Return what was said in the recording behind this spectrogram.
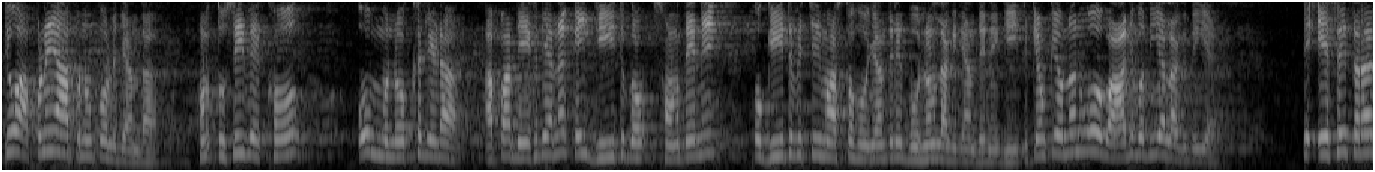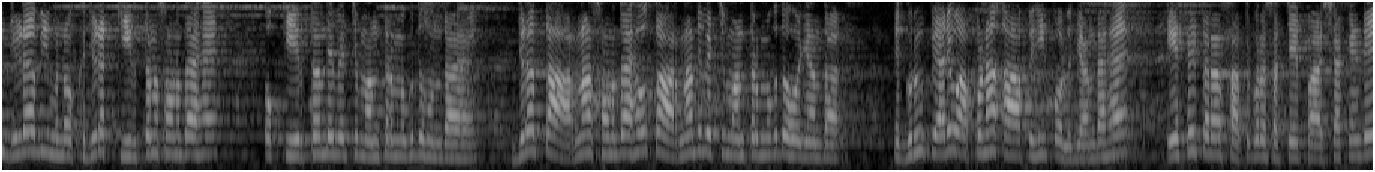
ਤੇ ਉਹ ਆਪਣੇ ਆਪ ਨੂੰ ਭੁੱਲ ਜਾਂਦਾ। ਹੁਣ ਤੁਸੀਂ ਵੇਖੋ, ਉਹ ਮਨੁੱਖ ਜਿਹੜਾ, ਆਪਾਂ ਦੇਖਦੇ ਆ ਨਾ, ਕਈ ਗੀਤ ਗਾਉ- ਸੁਣਦੇ ਨੇ, ਉਹ ਗੀਤ ਵਿੱਚ ਹੀ ਮਸਤ ਹੋ ਜਾਂਦੇ ਨੇ, ਬੋਲਣ ਲੱਗ ਜਾਂਦੇ ਨੇ ਗੀਤ, ਕਿਉਂਕਿ ਉਹਨਾਂ ਨੂੰ ਉਹ ਆਵਾਜ਼ ਵਧੀਆ ਲੱਗਦੀ ਹੈ। ਤੇ ਇਸੇ ਤਰ੍ਹਾਂ ਜਿਹੜਾ ਵੀ ਮਨੁੱਖ, ਜਿਹੜਾ ਕੀਰਤਨ ਸੁਣਦਾ ਹੈ ਉਹ ਕੀਰਤਨ ਦੇ ਵਿੱਚ ਮੰਤਰ ਮੁਗਧ ਹੁੰਦਾ ਹੈ। ਜਿਹੜਾ ਧਾਰਨਾ ਸੁਣਦਾ ਹੈ, ਉਹ ਧਾਰਨਾ ਦੇ ਵਿੱਚ ਮੰਤਰ ਮੁਗਧ ਹੋ ਜਾਂਦਾ। ਤੇ ਗੁਰੂ ਪਿਆਰਿਓ, ਆਪਣਾ ਆਪ ਹੀ ਭੁੱਲ ਜਾਂਦਾ ਹੈ। ਇਸੇ ਤਰ੍ਹਾਂ ਸਤਿਗੁਰ ਸੱਚੇ ਪਾਤਸ਼ਾਹ ਕਹਿੰਦੇ,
